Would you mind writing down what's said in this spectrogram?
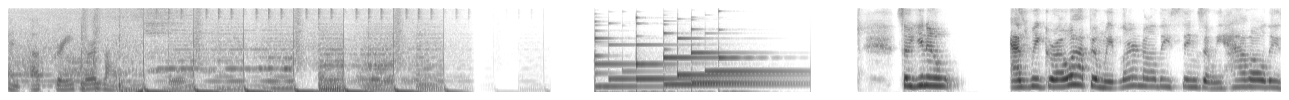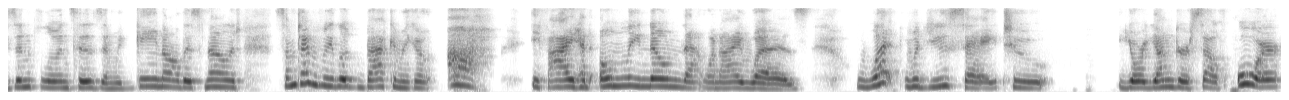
and upgrade your life. So, you know, as we grow up and we learn all these things and we have all these influences and we gain all this knowledge, sometimes we look back and we go, ah, if I had only known that when I was, what would you say to your younger self? Or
